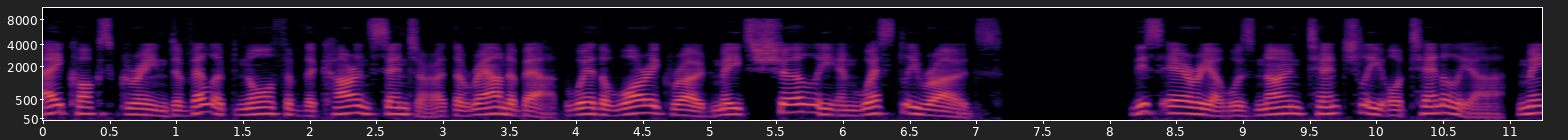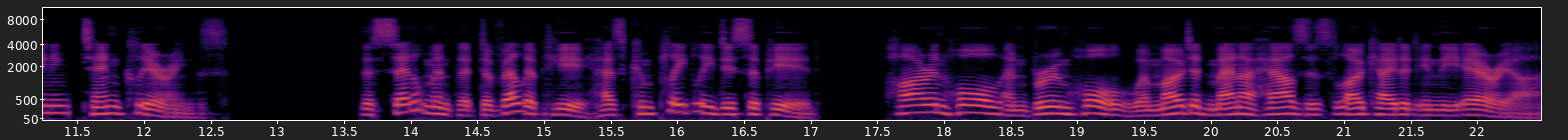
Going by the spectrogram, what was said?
Acocks Green developed north of the current centre at the roundabout where the Warwick Road meets Shirley and Westley Roads. This area was known Tenchley or Tenelia, meaning ten clearings. The settlement that developed here has completely disappeared. Hyron Hall and Broom Hall were moated manor houses located in the area.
